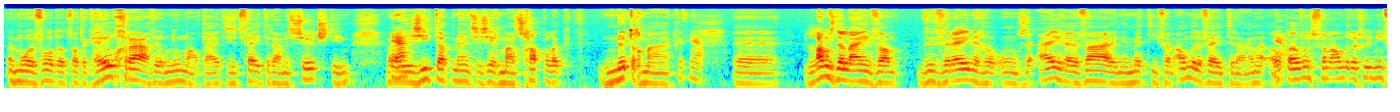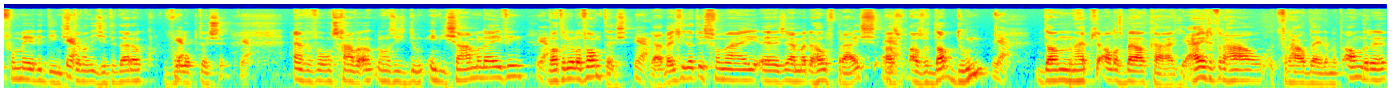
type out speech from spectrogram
een mooi voorbeeld wat ik heel graag wil noemen altijd... is het veteranen search team. Waar je ziet dat mensen zich maatschappelijk nuttig maken. Uh, langs de lijn van we verenigen onze eigen ervaringen met die van andere veteranen. Ook overigens van andere geuniformeerde diensten, want die zitten daar ook volop tussen. En vervolgens gaan we ook nog eens iets doen in die samenleving wat relevant is. Ja. weet je, dat is voor mij uh, zeg maar de hoofdprijs. Als, als we dat doen, dan heb je alles bij elkaar. Je eigen verhaal, het verhaal delen met anderen,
